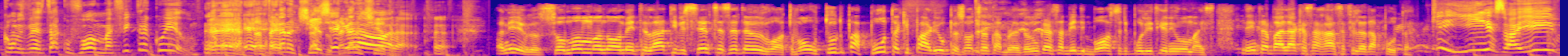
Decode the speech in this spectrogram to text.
Como você tá com fome, mas fique tranquilo. É, tá- tá garantido, tá chegando garantido. Amigos, somamos manualmente lá, tive 161 votos. Vão tudo pra puta que pariu o pessoal de Santa Branca. Eu não quero saber de bosta de política nenhuma mais. Nem trabalhar com essa raça filha da puta. Que isso aí?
